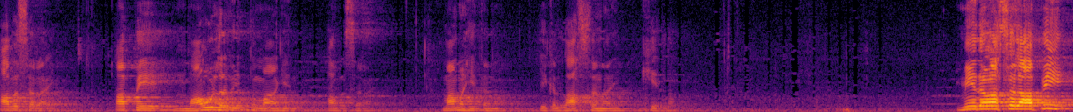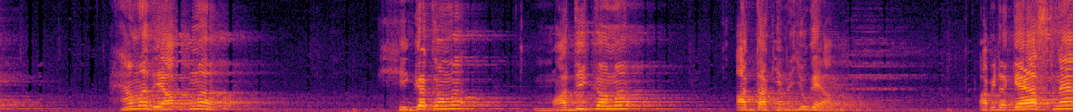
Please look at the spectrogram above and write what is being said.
අවසරයි. අපේ මෞලවිතුමාගෙන් අවසරයි. මම හිතනවා ඒක ලස්සනයි කියලා. මේ දවස්වල අපි හැම දෙයක්ම හිගකම මදිකම අත්දකින යුගයක්. අපිට ගෑස් නෑ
